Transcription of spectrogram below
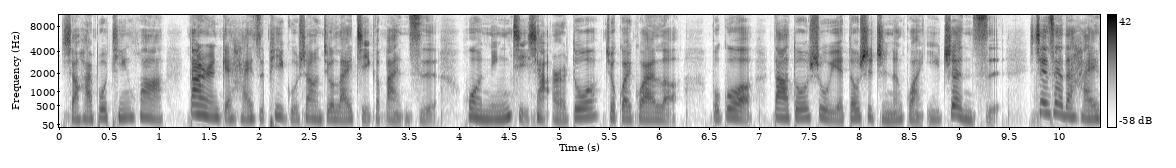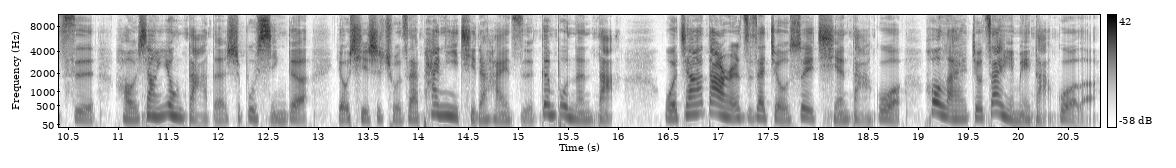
小孩不听话，大人给孩子屁股上就来几个板子，或拧几下耳朵，就乖乖了。不过，大多数也都是只能管一阵子。现在的孩子好像用打的是不行的，尤其是处在叛逆期的孩子更不能打。我家大儿子在九岁前打过，后来就再也没打过了。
